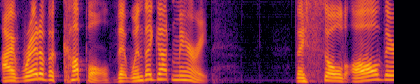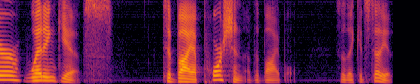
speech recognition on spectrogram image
I read of a couple that when they got married, they sold all their wedding gifts to buy a portion of the Bible so they could study it.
